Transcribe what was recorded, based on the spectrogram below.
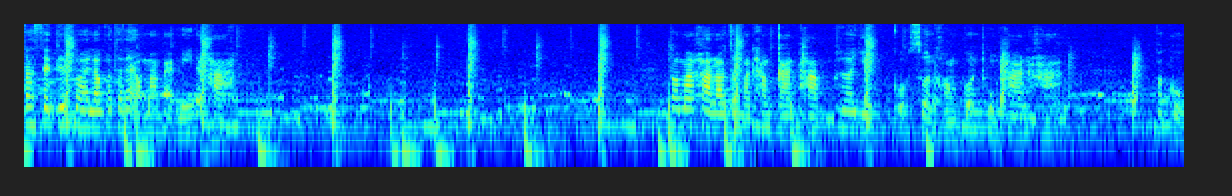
ตัดเสร็จเรียบร้อยแล้วก็จะได้ออกมาแบบนี้นะคะ มาค่ะ เราจะมาทำการพับเพื่อเย็บกดส่วนของก้นถุงผ้านะคะ ประกบ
